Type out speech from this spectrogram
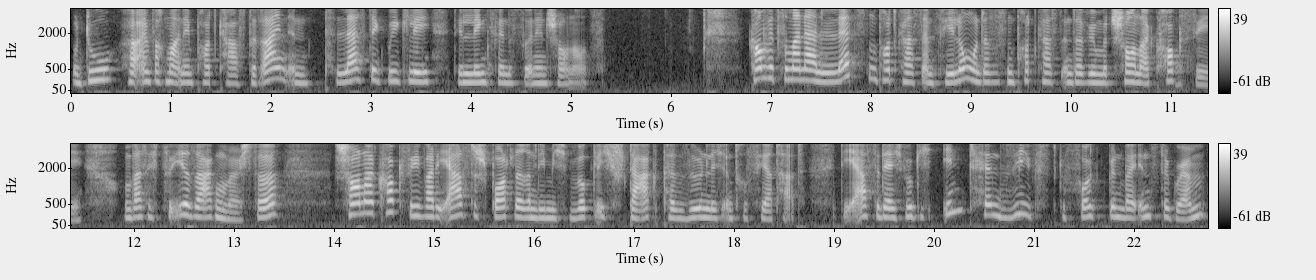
Und du hör einfach mal in den Podcast rein in Plastic Weekly. Den Link findest du in den Show Notes. Kommen wir zu meiner letzten Podcast-Empfehlung und das ist ein Podcast-Interview mit Shauna Coxey. Und was ich zu ihr sagen möchte, Shauna Coxey war die erste Sportlerin, die mich wirklich stark persönlich interessiert hat. Die erste, der ich wirklich intensivst gefolgt bin bei Instagram.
